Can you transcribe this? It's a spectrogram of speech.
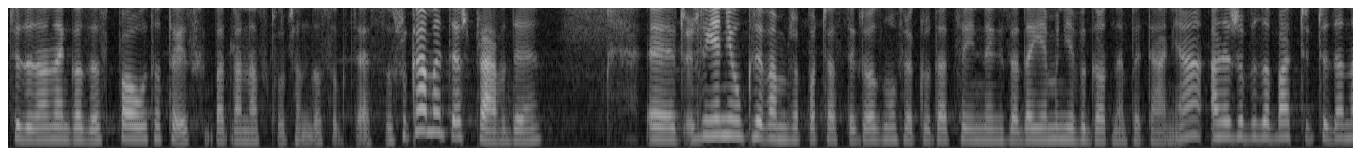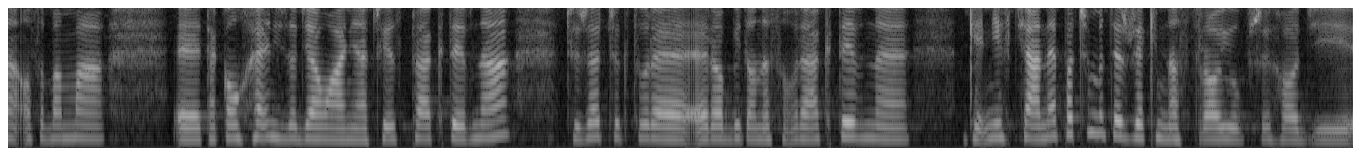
czy do danego zespołu, to to jest chyba dla nas kluczem do sukcesu. Szukamy też prawdy. E, czyli ja nie ukrywam, że podczas tych rozmów rekrutacyjnych zadajemy niewygodne pytania, ale żeby zobaczyć, czy dana osoba ma e, taką chęć do działania, czy jest proaktywna, czy rzeczy, które robi, to one są reaktywne, niechciane. Patrzymy też, w jakim nastroju przychodzi.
